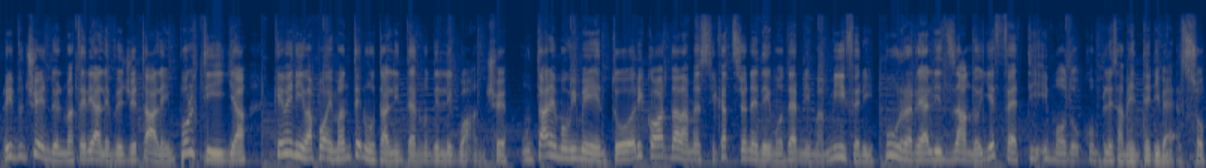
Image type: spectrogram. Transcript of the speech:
riducendo il materiale vegetale in poltiglia che veniva poi mantenuta all'interno delle guance. Un tale movimento ricorda la masticazione dei moderni mammiferi, pur realizzando gli effetti in modo completamente diverso.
